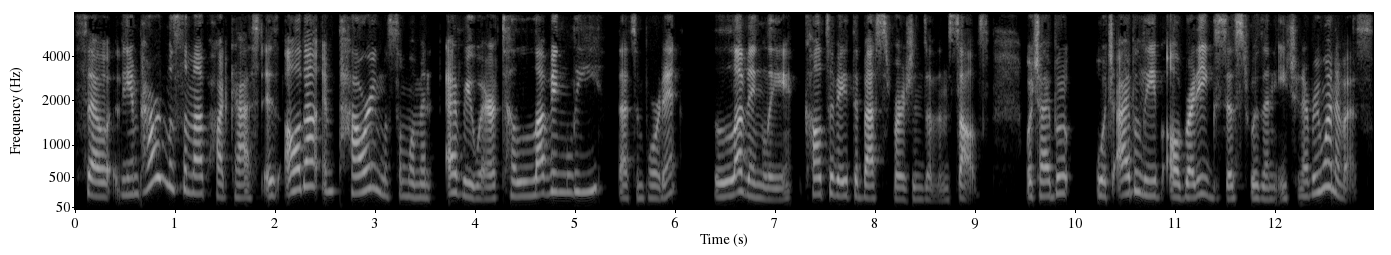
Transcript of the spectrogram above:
So, the Empowered Muslimah podcast is all about empowering Muslim women everywhere to lovingly, that's important, lovingly cultivate the best versions of themselves, which I be- which I believe already exist within each and every one of us.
